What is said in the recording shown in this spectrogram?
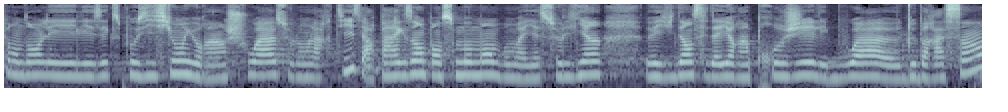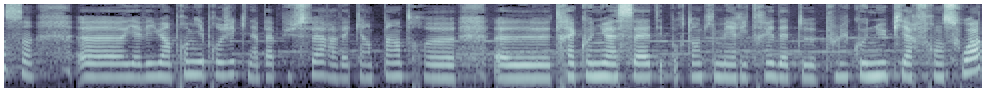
pendant les, expositions, il y aura un choix selon l'artiste. Alors par exemple, en ce moment, bon, bah, il y a ce lien euh, évident, c'est d'ailleurs un projet, les bois euh, de Brassens. Il y avait eu un premier projet qui n'a pas pu se faire avec un peintre très connu à Sète et pourtant qui mériterait d'être plus connu, Pierre François.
